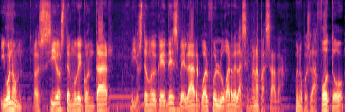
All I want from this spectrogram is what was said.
Y bueno, sí os tengo que contar y os tengo que desvelar cuál fue el lugar de la semana pasada. Bueno, pues la foto,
